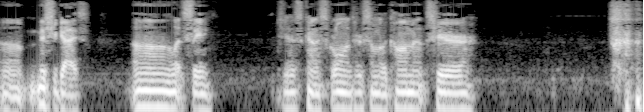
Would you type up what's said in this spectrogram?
Uh, miss you guys. Uh, let's see. Just kind of scrolling through some of the comments here.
